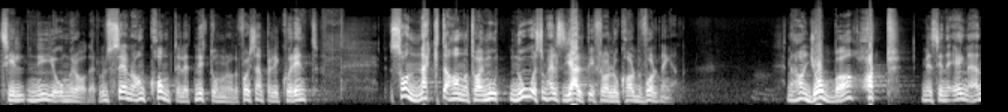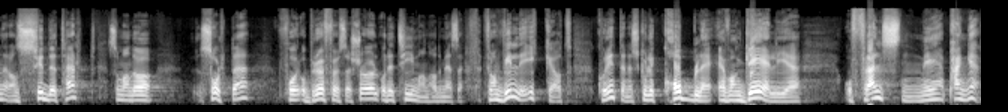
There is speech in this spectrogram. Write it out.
til nye områder. Du ser Når han kom til et nytt område, f.eks. i Korint, så nekter han å ta imot noe som helst hjelp fra lokalbefolkningen. Men han jobba hardt med sine egne hender. Han sydde telt, som han da solgte for å brødfø seg sjøl og det teamet han hadde med seg. For han ville ikke at korinterne skulle koble evangeliet og frelsen med penger.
